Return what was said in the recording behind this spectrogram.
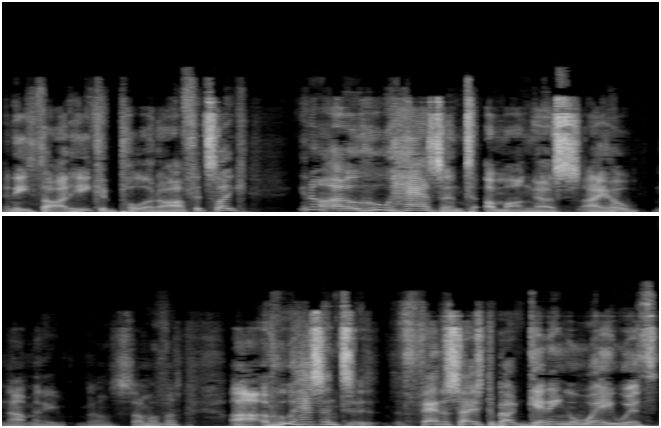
And he thought he could pull it off. It's like, you know, uh, who hasn't among us? I hope not many, well, some of us, uh, who hasn't uh, fantasized about getting away with,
